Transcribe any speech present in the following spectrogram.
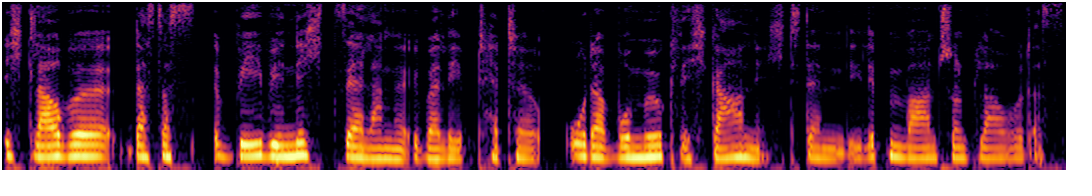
ich glaube, dass das Baby nicht sehr lange überlebt hätte oder womöglich gar nicht, denn die Lippen waren schon blau, das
